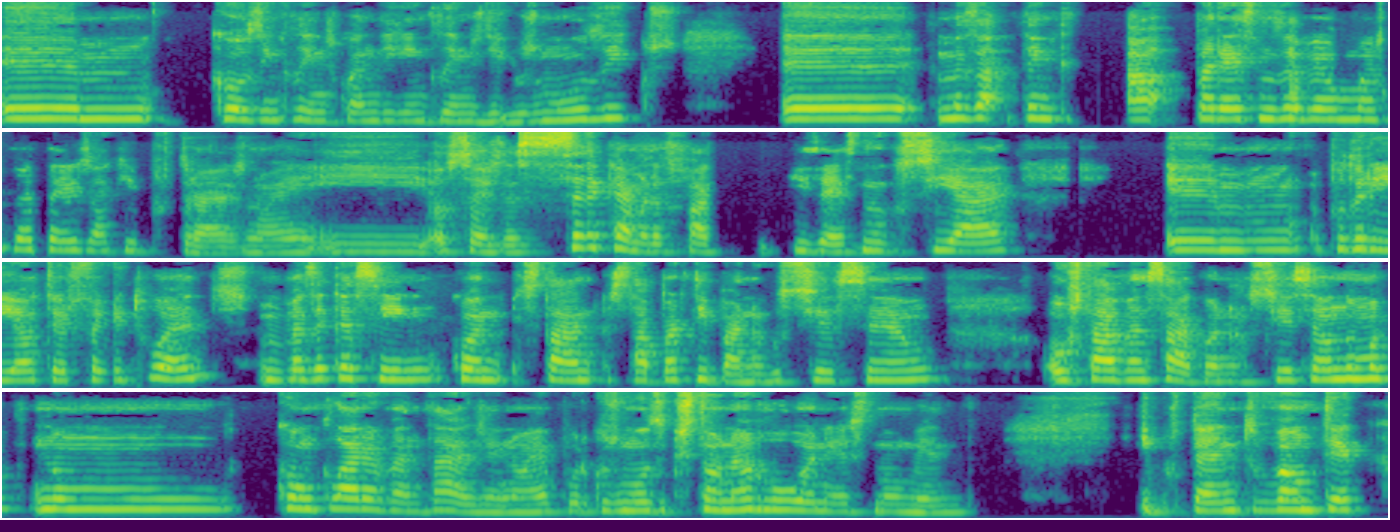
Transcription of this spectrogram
Um, com os inquilinos, quando digo inquilinos, digo os músicos, uh, mas tem que, parece-nos haver uma estratégia aqui por trás, não é? E, ou seja, se a Câmara de facto quisesse negociar, um, poderia o ter feito antes, mas é que assim, quando está, está a partir para a negociação, ou está a avançar com a negociação numa, num, com clara vantagem, não é? Porque os músicos estão na rua neste momento e, portanto, vão ter que,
